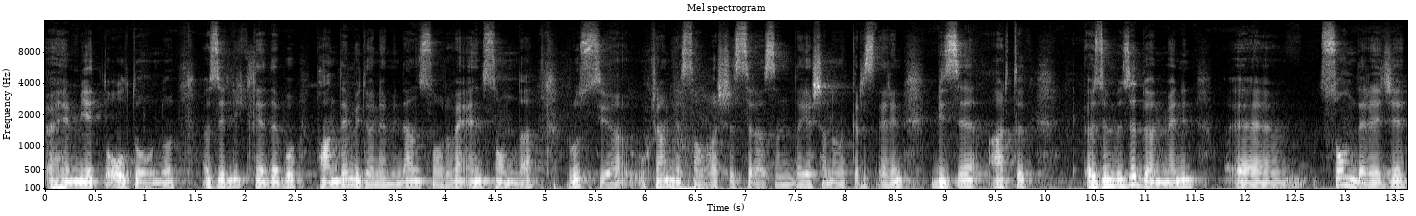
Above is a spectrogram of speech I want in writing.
önemiyetli olduğunu özellikle de bu pandemi döneminden sonra ve en sonda Rusya-Ukrayna savaşı sırasında yaşanan krizlerin bize artık özümüze dönmenin e, son derece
